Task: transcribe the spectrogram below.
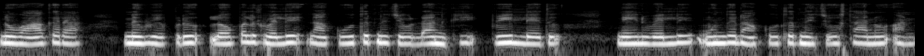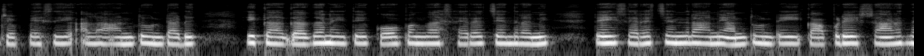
నువ్వు ఆగరా నువ్వు ఎప్పుడు లోపలికి వెళ్ళి నా కూతుర్ని చూడడానికి వీల్లేదు నేను వెళ్ళి ముందు నా కూతుర్ని చూస్తాను అని చెప్పేసి అలా అంటూ ఉంటాడు. ఇక గగన్ అయితే కోపంగా శరత్చంద్రని రే శరత్చంద్ర అని అంటుంటే ఇక అప్పుడే శారద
